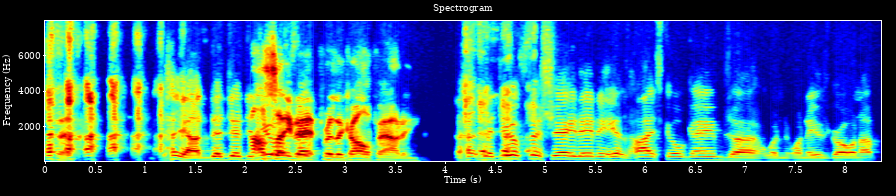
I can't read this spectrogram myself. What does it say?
But, yeah, did, did, did I'll save that for the golf outing. did you officiate any of his high school games uh, when when he was growing up?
